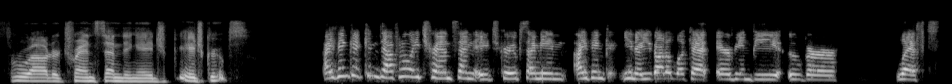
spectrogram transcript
throughout or transcending age age groups? I think it can definitely transcend age groups. I mean, I think, you know, you got to look at Airbnb, Uber, Lyft.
